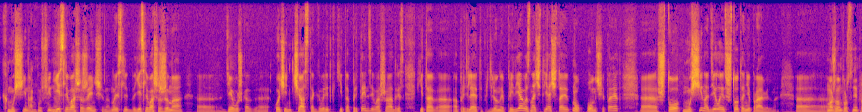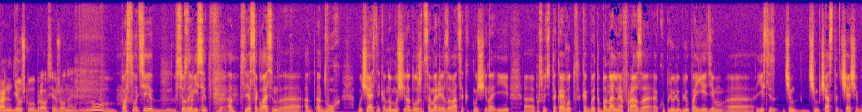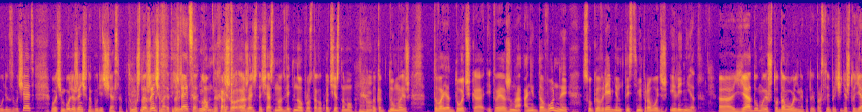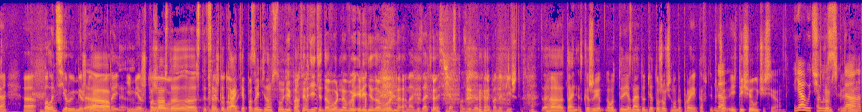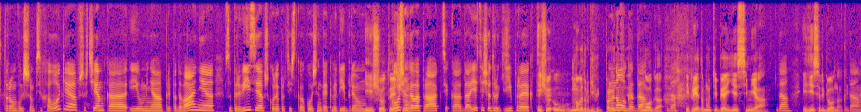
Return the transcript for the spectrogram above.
к мужчинам. А, к мужчинам. Если ваша женщина, ну, если, если ваша жена, э, девушка э, очень часто говорит какие-то претензии в ваш адрес, какие-то э, определяет определенные предъявы, значит, я считаю, ну, он считает, э, что мужчина делает что-то неправильно. Э, Может, он просто неправильно девушку выбрал все жены? Ну, по сути, все зависит от, я согласен, э, от, от двух участников, но мужчина должен самореализоваться как мужчина, и, э, по сути, такая вот, как бы это банальная фраза э, «куплю, люблю, поедем», э, если чем, чем часто, чаще будет звучать, вот, чем более женщина будет счастлива, потому что но, ну, женщина это подожди, является... Ну, но, хорошо, я, женщина счастлива, но ответь мне на вопрос так вот, по-честному, uh-huh. вот как ты думаешь, твоя дочка и твоя жена, они довольны, сколько времени ты с ними проводишь или нет? Э, я думаю, что довольны по той простой причине, что я э, балансирую между работой и между... Пожалуйста, э, Стеценко, Катя, позвоните нам в студию, подтвердите, довольны вы или недовольны. Она обязательно сейчас позвонит, либо напишет. Таня, скажи, вот я знаю, тут у тебя тоже очень много проектов, да. и ты еще учишься. Я учусь, секрет, да, да, на втором высшем психология в Шевченко, и у меня преподавание, супервизия в школе практического коучинга «Эквилибриум». И еще ты Коучинговая еще... практика, да, есть еще еще другие проекты. Еще много других проектов. Много, да. Много. Да. И при этом у тебя есть семья. Да. И есть ребенок. Да.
